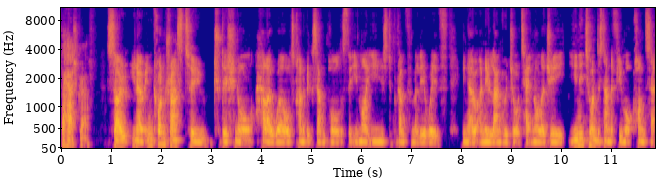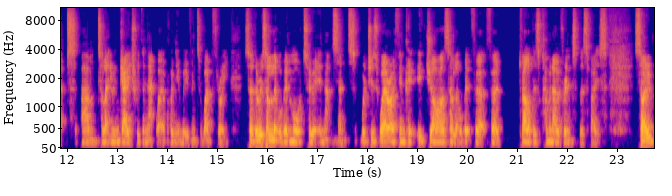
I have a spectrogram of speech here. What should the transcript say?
the Hashgraph? So, you know, in contrast to traditional Hello World kind of examples that you might use to become familiar with, you know, a new language or technology, you need to understand a few more concepts um, to let you engage with the network when you move into Web3. So there is a little bit more to it in that sense, which is where I think it, it jars a little bit for, for developers coming over into the space. So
